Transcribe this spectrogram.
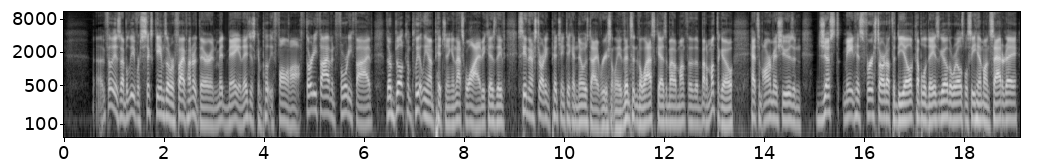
Uh, Phillies, I believe, were six games over 500 there in mid-May, and they just completely fallen off. 35 and 45. They're built completely on pitching, and that's why because they've seen their starting pitching take a nosedive recently. Vincent Velasquez, about a month about a month ago, had some arm issues and just made his first start off the DL a couple of days ago. The Royals will see him on Saturday.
